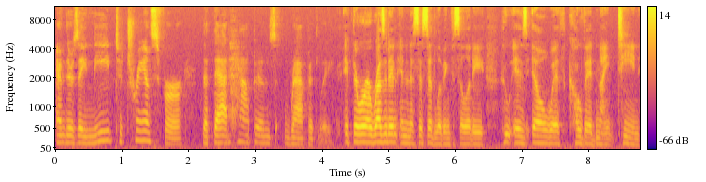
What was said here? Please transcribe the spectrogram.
and there's a need to transfer, that that happens rapidly. If there were a resident in an assisted living facility who is ill with COVID 19,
